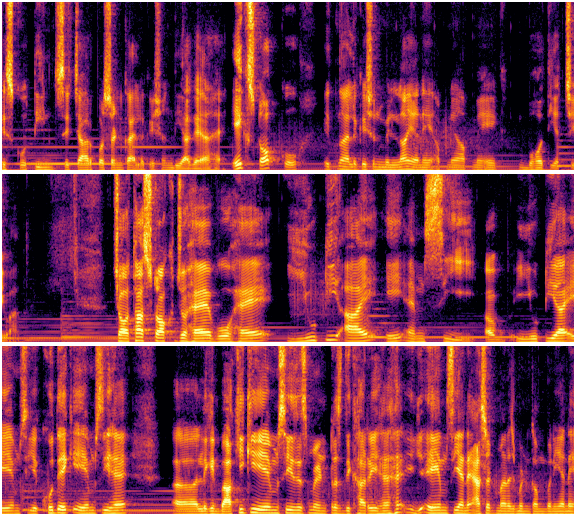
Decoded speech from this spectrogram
इसको तीन से चार परसेंट का एलोकेशन दिया गया है। एक स्टॉक को इतना एलोकेशन मिलना यानी अपने आप में एक बहुत ही अच्छी बात। है चौथा स्टॉक जो है, वो है U T I A M C अब U T I A M C ये खुद एक ए एम सी है। लेकिन बाकी की ए इसमें इंटरेस्ट दिखा रही है। ए एम सी यानी एसेट मैनेजमेंट कंपनी यानी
